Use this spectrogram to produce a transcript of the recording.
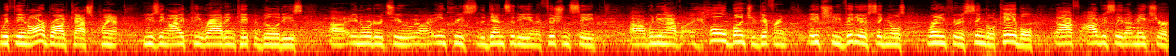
within our broadcast plant, using IP routing capabilities uh, in order to uh, increase the density and efficiency uh, when you have a whole bunch of different HD video signals running through a single cable, obviously that makes your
